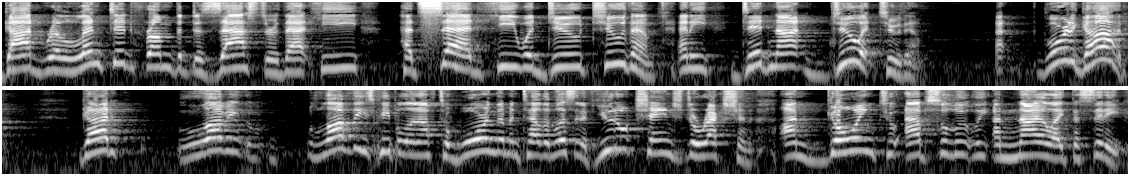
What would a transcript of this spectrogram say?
God relented from the disaster that He had said he would do to them, and he did not do it to them. Uh, glory to God. God loving love these people enough to warn them and tell them, listen, if you don't change direction, I'm going to absolutely annihilate the city.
